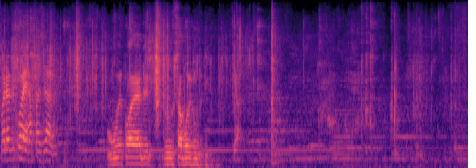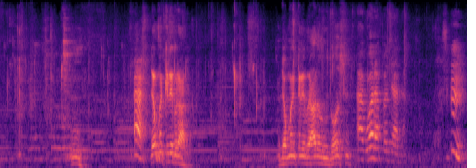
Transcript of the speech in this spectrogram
Bora ver qual é, rapaziada. Vamos ver qual é de, do sabor junto aqui. Aqui, ó. Hum. Ah. Deu uma equilibrada. Deu uma equilibrada no doce. Agora, rapaziada. Hum,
